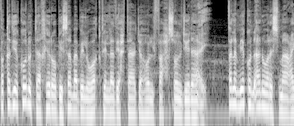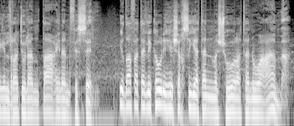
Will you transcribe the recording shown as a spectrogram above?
فقد يكون التأخير بسبب الوقت الذي احتاجه الفحص الجنائي. فلم يكن أنور إسماعيل رجلا طاعنا في السن إضافة لكونه شخصية مشهورة وعامة.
